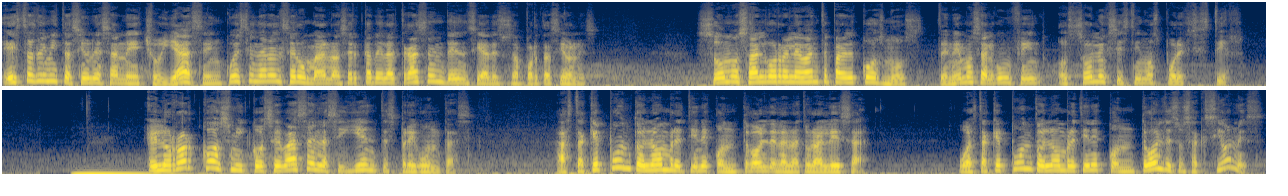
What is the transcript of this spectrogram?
Estas limitaciones han hecho y hacen cuestionar al ser humano acerca de la trascendencia de sus aportaciones. ¿Somos algo relevante para el cosmos ¿Tenemos algún fin o solo existimos por existir? El horror cósmico se basa en las siguientes preguntas. ¿Hasta qué punto el hombre tiene control de la naturaleza? ¿O hasta qué punto el hombre tiene control de sus acciones?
